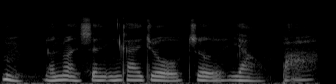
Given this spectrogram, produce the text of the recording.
嗯，暖暖身应该就这样吧。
